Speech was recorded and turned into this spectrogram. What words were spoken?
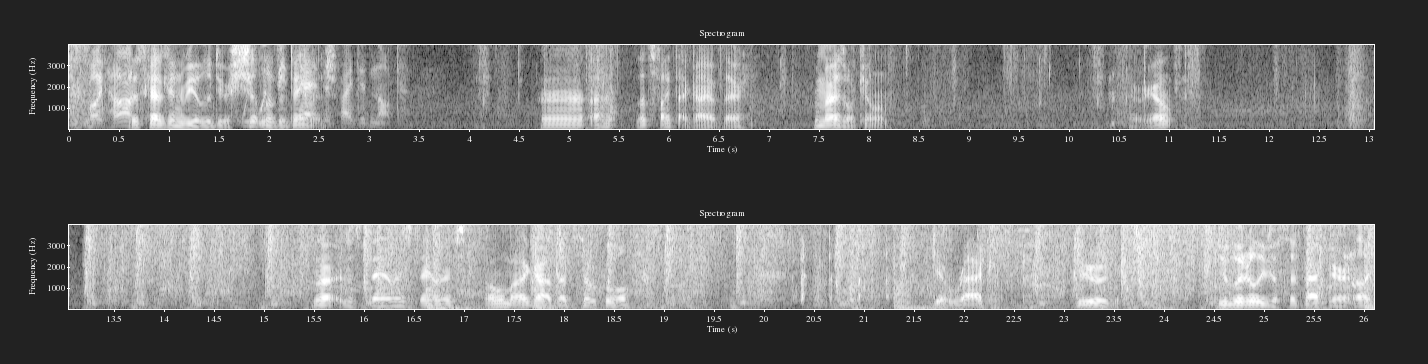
You fight hard. This guy's gonna be able to do a shitload of damage. if I did not. Uh, I don't. Let's fight that guy up there. We might as well kill him. There we go. Alright, just damage, damage. Oh my god, that's so cool. Get wrecked. Dude. You literally just sit back here, like.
